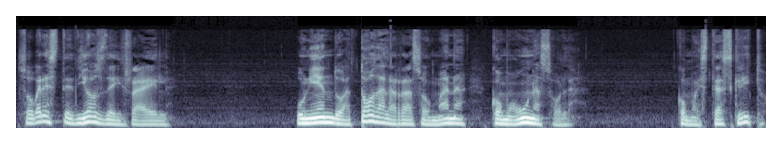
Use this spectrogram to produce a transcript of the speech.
sobre este Dios de Israel, uniendo a toda la raza humana como una sola, como está escrito.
